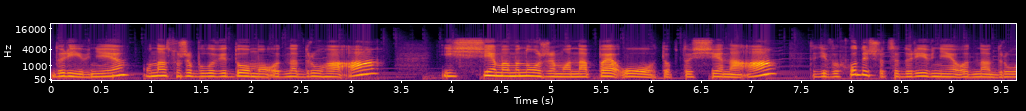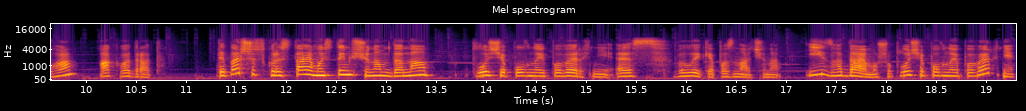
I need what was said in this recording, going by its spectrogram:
дорівнює. У нас вже було відомо одна друга А. І ще ми множимо на ПО, тобто ще на А. Тоді виходить, що це дорівнює 1 друга А квадрат. Тепер ще скористаємось тим, що нам дана площа повної поверхні С велике позначена. І згадаємо, що площа повної поверхні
